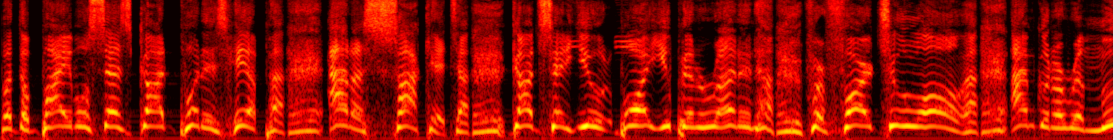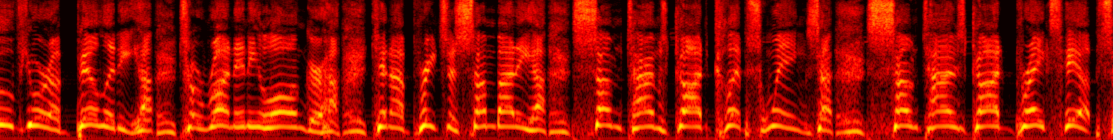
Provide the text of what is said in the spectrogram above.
but the Bible says God put his hip uh, out of socket. Uh, God said, You, boy, you've been running for far too long. I'm going to remove your ability to run any longer. Can I preach to somebody? Sometimes God clips wings, sometimes God breaks hips.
